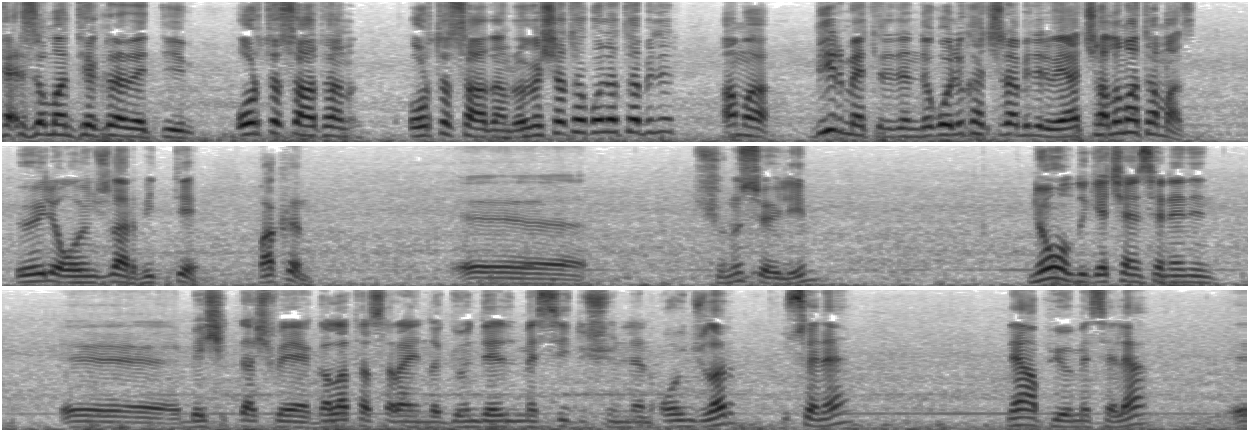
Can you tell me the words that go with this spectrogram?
her zaman tekrar ettiğim orta sahadan orta sahadan röveşata gol atabilir ama bir metreden de golü kaçırabilir veya çalım atamaz. Öyle oyuncular bitti. Bakın ee, şunu söyleyeyim. Ne oldu geçen senenin e, Beşiktaş ve Galatasaray'ın da gönderilmesi düşünülen oyuncular bu sene ne yapıyor mesela? E,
